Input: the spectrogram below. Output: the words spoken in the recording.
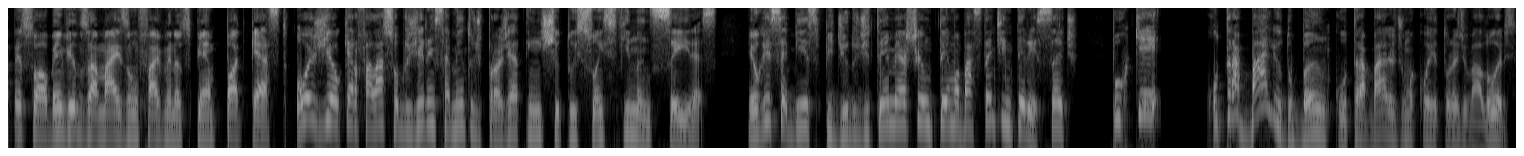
pessoal, bem-vindos a mais um 5 Minutes PM Podcast. Hoje eu quero falar sobre o gerenciamento de projeto em instituições financeiras. Eu recebi esse pedido de tema e achei um tema bastante interessante, porque o trabalho do banco, o trabalho de uma corretora de valores,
